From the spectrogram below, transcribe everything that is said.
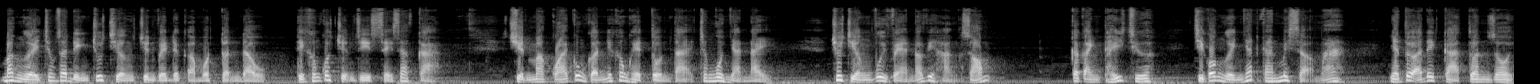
Ba người trong gia đình chú Trường chuyển về được ở một tuần đầu, Thì không có chuyện gì xảy ra cả. Chuyện ma quái cũng gần như không hề tồn tại trong ngôi nhà này. Chú Trường vui vẻ nói với hàng xóm. Các anh thấy chưa? Chỉ có người nhát gan mới sợ ma. Nhà tôi ở đây cả tuần rồi,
